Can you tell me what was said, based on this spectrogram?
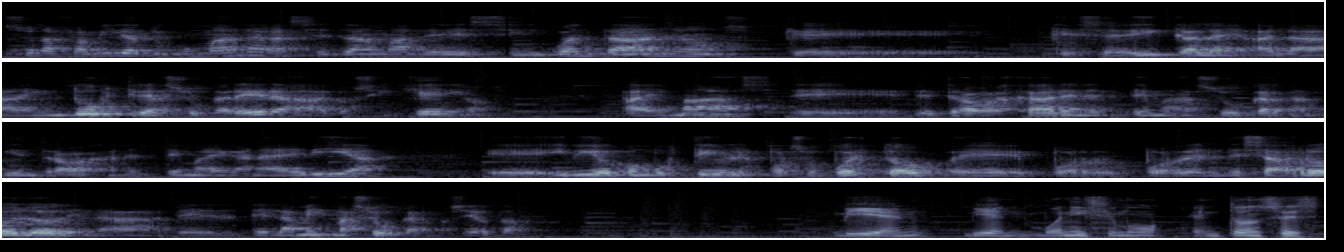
es una familia tucumana, hace ya más de 50 años que, que se dedica a la, industria azucarera, a los ingenios. Además de trabajar en el tema de azúcar, también trabaja en el tema de ganadería eh, y biocombustibles, por supuesto, eh, por, el desarrollo de la, misma azúcar, ¿no es cierto? Bien, bien, buenísimo. Entonces,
